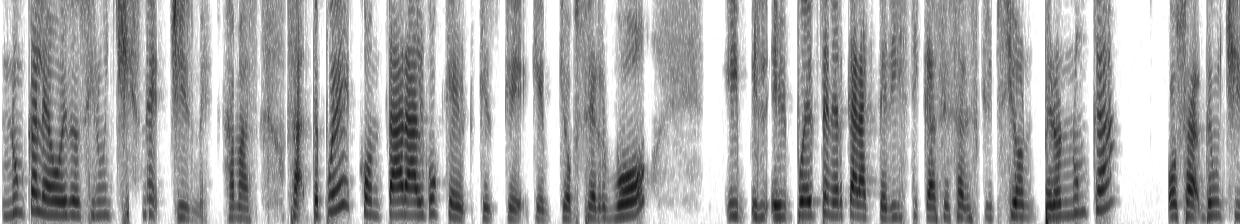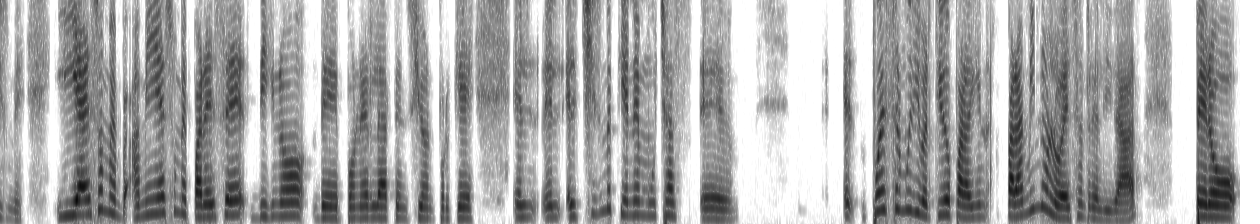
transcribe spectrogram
nunca le he oído decir un chisme, chisme, jamás. O sea, te puede contar algo que, que, que, que observó y, puede tener características esa descripción, pero nunca, o sea, de un chisme. Y a, eso a mí eso me parece digno de ponerle atención, porque el, chisme tiene muchas... Eh, eh, puede ser muy divertido para alguien, para mí no lo es en realidad, pero,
